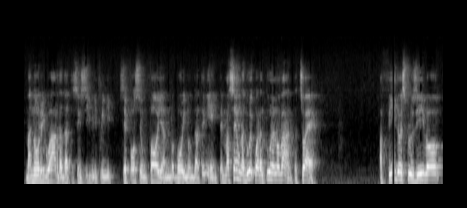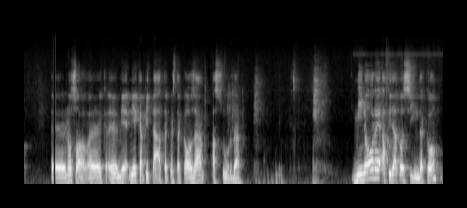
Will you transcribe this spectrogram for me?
ma non riguarda dati sensibili, quindi se fosse un FOIA no, voi non date niente, ma se è una 24190, cioè affido esclusivo, eh, non so, eh, eh, mi, è, mi è capitata questa cosa assurda. Minore affidato al sindaco,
